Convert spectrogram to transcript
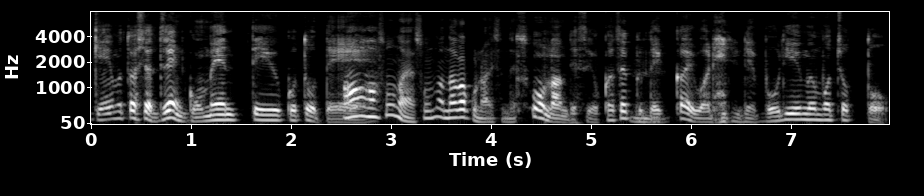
ゲームとしては全5面っていうことで、ああ、そうなんや。そんな長くないですね。そうなんですよ。カセットでっかい割にね、ボリュームもちょっと。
